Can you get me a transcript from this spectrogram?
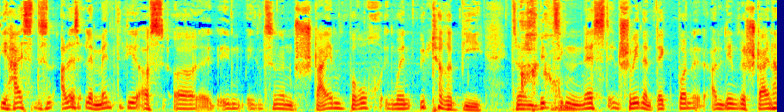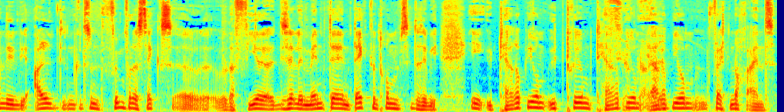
Die heißen, das sind alles Elemente, die aus äh, in, in so einem Steinbruch irgendwo in Ytterby, in so einem Ach, winzigen komm. Nest in Schweden entdeckt worden. An dem Gestein haben die, die all den ganzen fünf oder sechs äh, oder vier diese Elemente entdeckt und darum sind das irgendwie Ytterbium, Yttrium, Terbium, Erbium und vielleicht noch eins.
